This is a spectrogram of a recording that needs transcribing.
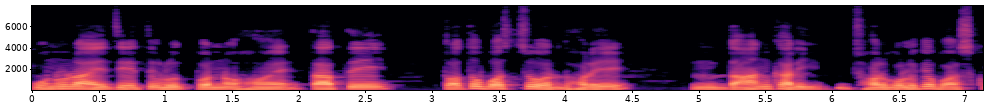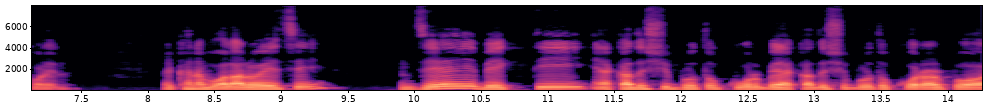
পুনরায় যে তিল উৎপন্ন হয়, তাতে তত বৎসর ধরে দানকারী স্বর্গলোকে বাস করেন। এখানে বলা রয়েছে যে ব্যক্তি একাদশী ব্রত করবে, একাদশী ব্রত করার পর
